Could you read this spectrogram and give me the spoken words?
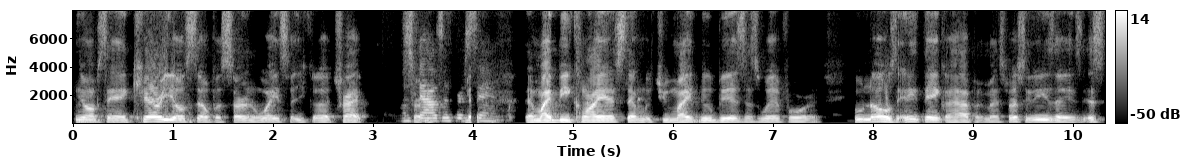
you know what I'm saying, carry yourself a certain way so you can attract one thousand percent. There might be clients that you might do business with, or who knows? Anything could happen, man. Especially these days, it's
